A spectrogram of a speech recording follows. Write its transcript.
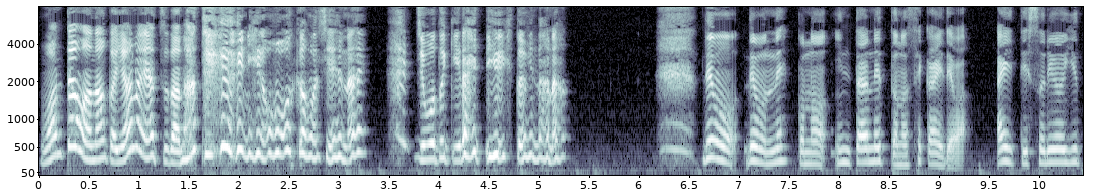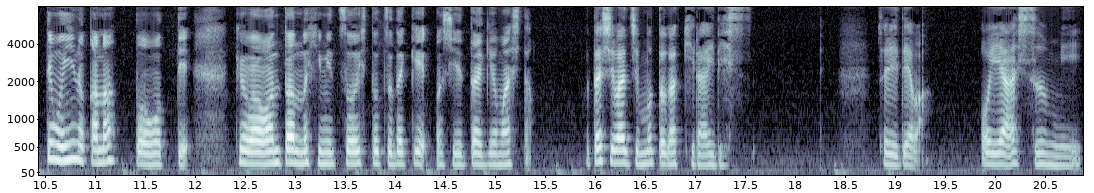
ワンタンはなんか嫌なやつだなっていうふうに思うかもしれない。地元嫌いっていう人見たら。でも、でもね、このインターネットの世界では、あえてそれを言ってもいいのかなと思って、今日はワンタンの秘密を一つだけ教えてあげました。私は地元が嫌いです。それでは、おやすみ。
